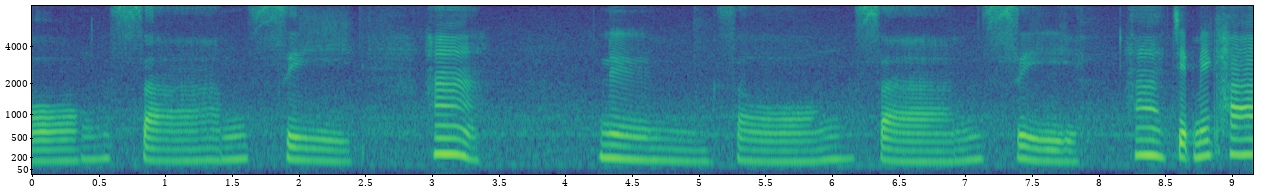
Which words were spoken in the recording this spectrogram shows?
องสามสี่ห้า หนึ่งสองสามสี่ห้าเจ็บไหมคะ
